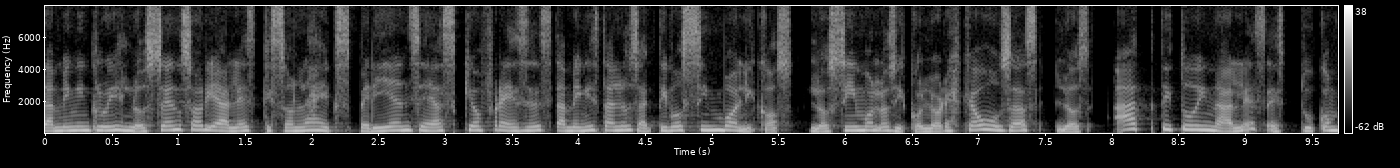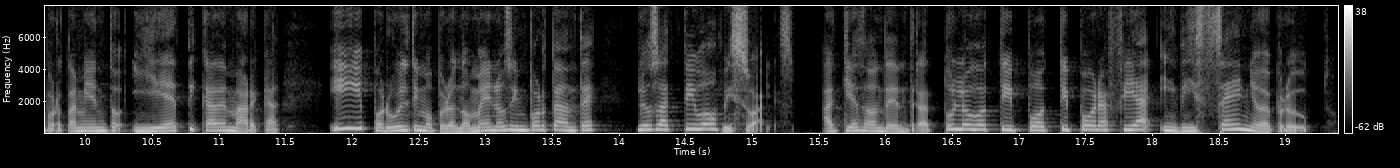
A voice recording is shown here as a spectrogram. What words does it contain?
también incluyes los sensoriales, que son las experiencias que ofreces. También están los activos simbólicos, los símbolos y colores que usas. Los actitudinales, es tu comportamiento y ética de marca. Y por último, pero no menos importante, los activos visuales. Aquí es donde entra tu logotipo, tipografía y diseño de producto.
